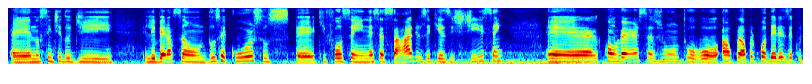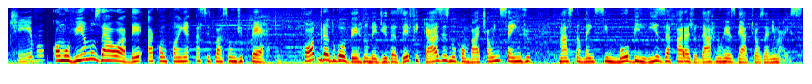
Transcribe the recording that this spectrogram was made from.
é, no sentido de liberação dos recursos é, que fossem necessários e que existissem é, junto ao próprio Poder Executivo. Como vimos, a OAB acompanha a situação de perto, cobra do governo medidas eficazes no combate ao incêndio, mas também se mobiliza para ajudar no resgate aos animais.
